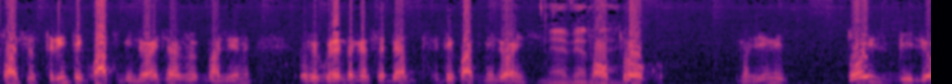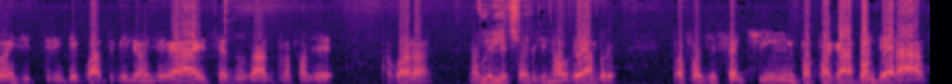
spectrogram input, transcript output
Só esses 34 milhões, imagina o Rio Grande recebendo 34 milhões. É Só o verdade. troco. Imagine 2 bilhões e 34 milhões de reais sendo usado para fazer, agora nas Política. eleições de novembro, para fazer santinho, para pagar bandeiraça,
